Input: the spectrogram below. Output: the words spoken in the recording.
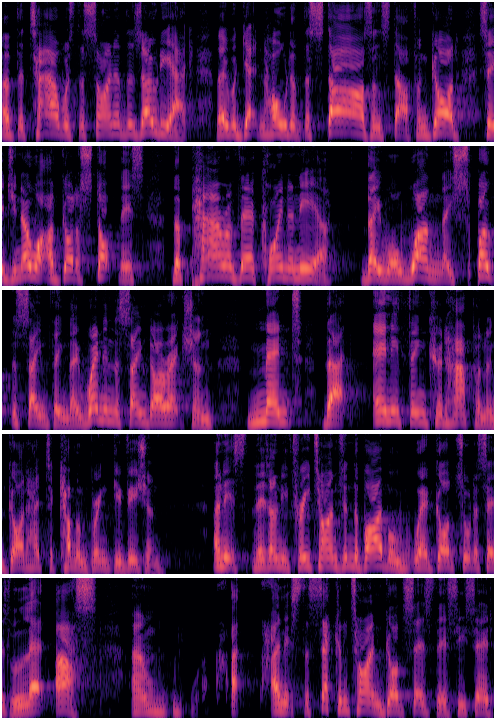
of the tower was the sign of the zodiac. They were getting hold of the stars and stuff. And God said, you know what? I've got to stop this. The power of their koinonia, they were one. They spoke the same thing. They went in the same direction, meant that anything could happen and God had to come and bring division. And it's, there's only three times in the Bible where God sort of says, let us. And, and it's the second time God says this. He said,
